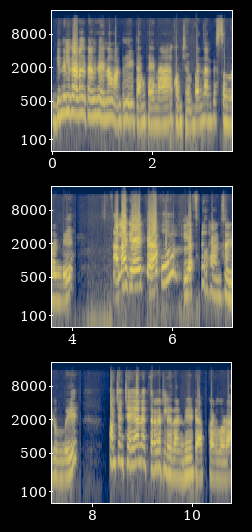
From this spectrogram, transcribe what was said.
గిన్నెలు కడగటానికైనా వంట చేయటానికైనా కొంచెం ఇబ్బంది అనిపిస్తుందండి. అలాగే ట్యాప్ లెఫ్ట్ హ్యాండ్ సైడ్ ఉంది. కొంచెం చేయనే తిరగట్లేదండి ట్యాప్ కాడ కూడా.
